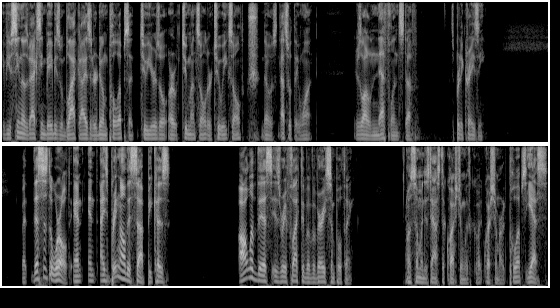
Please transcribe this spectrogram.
if you've seen those vaccine babies with black eyes that are doing pull-ups at two years old or two months old or two weeks old, those that's what they want. There's a lot of Nephilim stuff. It's pretty crazy. But this is the world. And and I bring all this up because all of this is reflective of a very simple thing. Well, someone just asked a question with question mark pull-ups. Yes,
